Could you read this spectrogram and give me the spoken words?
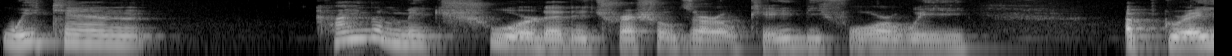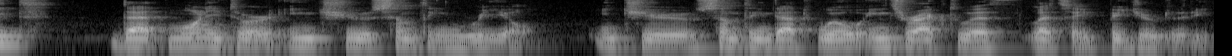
we can kind of make sure that the thresholds are okay before we upgrade that monitor into something real into something that will interact with, let's say, PagerDuty.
